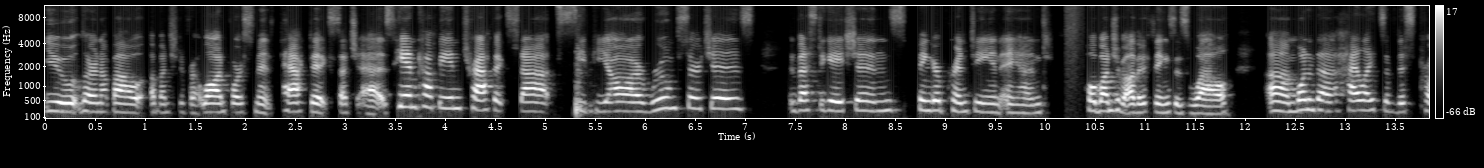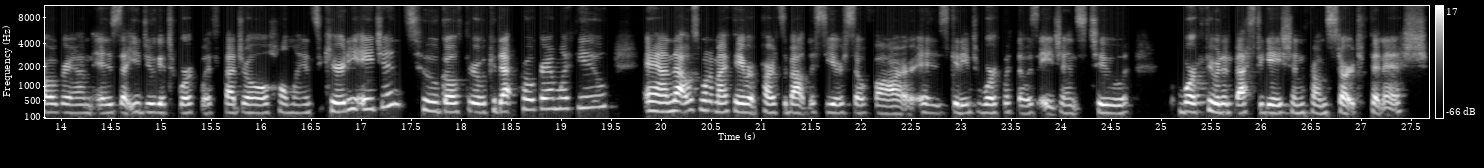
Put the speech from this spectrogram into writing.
you learn about a bunch of different law enforcement tactics such as handcuffing, traffic stops, CPR, room searches, investigations, fingerprinting, and a whole bunch of other things as well. Um, one of the highlights of this program is that you do get to work with federal Homeland Security agents who go through a cadet program with you. And that was one of my favorite parts about this year so far is getting to work with those agents to work through an investigation from start to finish.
